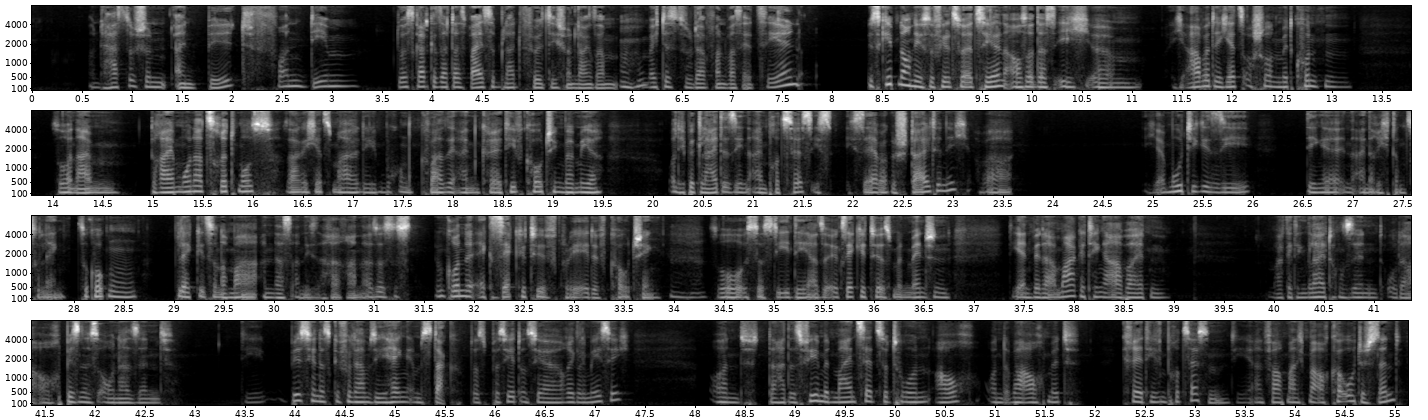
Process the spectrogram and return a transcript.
Und hast du schon ein Bild von dem, du hast gerade gesagt, das weiße Blatt füllt sich schon langsam. Mhm. Möchtest du davon was erzählen? Es gibt noch nicht so viel zu erzählen, außer dass ich, ähm, ich arbeite jetzt auch schon mit Kunden so in einem drei Monatsrhythmus, sage ich jetzt mal. Die buchen quasi ein Kreativcoaching bei mir und ich begleite sie in einem Prozess. Ich, ich selber gestalte nicht, aber ich ermutige sie, Dinge in eine Richtung zu lenken. Zu gucken, vielleicht gehst du nochmal anders an die Sache ran. Also es ist im Grunde Executive Creative Coaching. Mhm. So ist das die Idee. Also Executives mit Menschen, die entweder am Marketing arbeiten, Marketingleitung sind oder auch Business Owner sind, die bisschen das Gefühl haben, sie hängen im Stuck. Das passiert uns ja regelmäßig. Und da hat es viel mit Mindset zu tun, auch und aber auch mit kreativen Prozessen, die einfach manchmal auch chaotisch sind.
